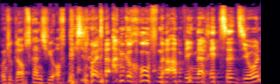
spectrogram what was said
Und du glaubst gar nicht, wie oft mich Leute angerufen haben wegen einer Rezension.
